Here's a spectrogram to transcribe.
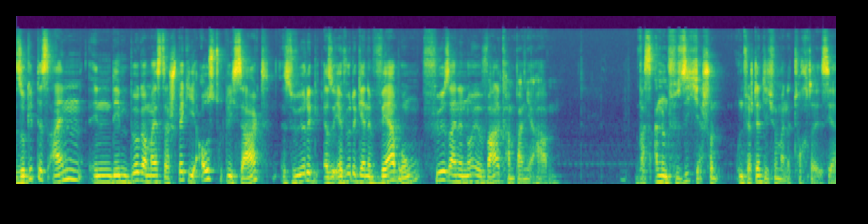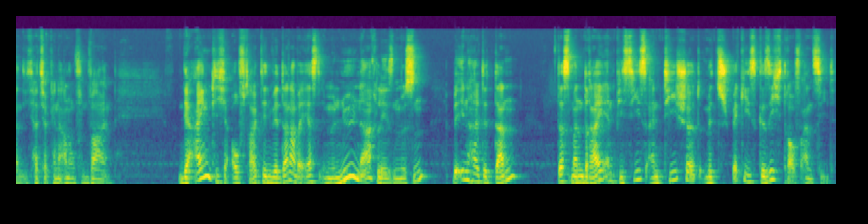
So gibt es einen, in dem Bürgermeister Specki ausdrücklich sagt, es würde, also er würde gerne Werbung für seine neue Wahlkampagne haben. Was an und für sich ja schon unverständlich für meine Tochter ist, ja, die hat ja keine Ahnung von Wahlen. Der eigentliche Auftrag, den wir dann aber erst im Menü nachlesen müssen, beinhaltet dann, dass man drei NPCs ein T-Shirt mit Speckys Gesicht drauf anzieht.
